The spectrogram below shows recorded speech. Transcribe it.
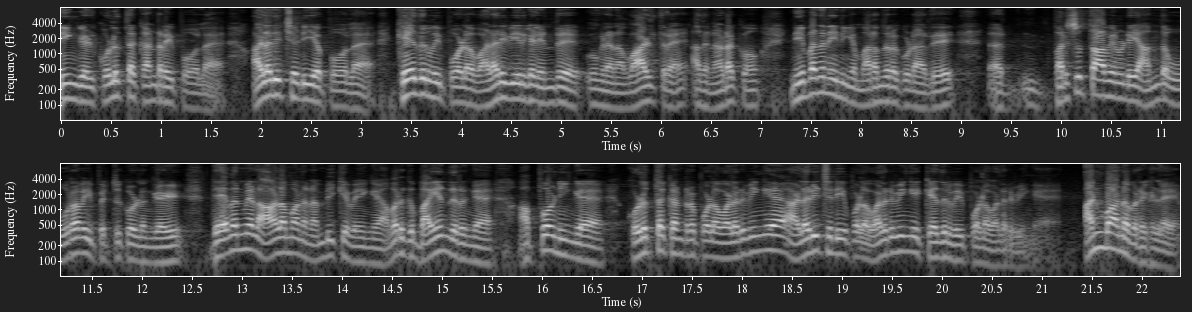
நீங்கள் கொளுத்த கன்றை போல அலரி செடியை போல கேதுருவை போல வளருவீர்கள் என்று உங்களை நான் வாழ்த்துறேன். அது நடக்கும். நிபந்தனை நீங்கள் மறந்துடக்கூடாது. பரிசுத்தாவினுடைய அந்த உறவை பெற்றுக்கொள்ளுங்கள் தேவன் மேல் ஆழமான நம்பிக்கை வைங்க. அவருக்கு பயந்துருங்க. அப்போ நீங்கள் கொளுத்த கன்றை போல வளருவீங்க அலரி செடியை போல வளருவீங்க கேதுருவை போல வளருவீங்க. அன்பானவர்களே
